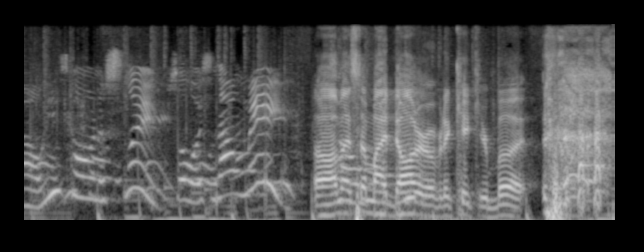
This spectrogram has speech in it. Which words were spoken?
Oh, he's going to sleep, so it's now me. Oh, I'm gonna send my daughter over to kick your butt.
